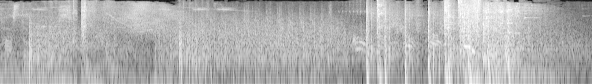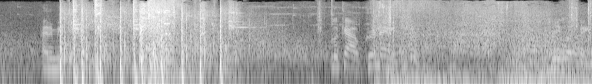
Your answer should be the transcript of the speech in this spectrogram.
Hostile close. Enemy down. Look out, grenade. Reloading.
